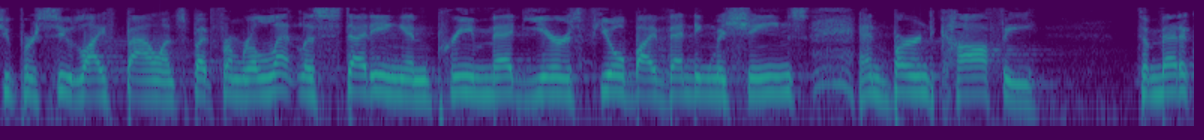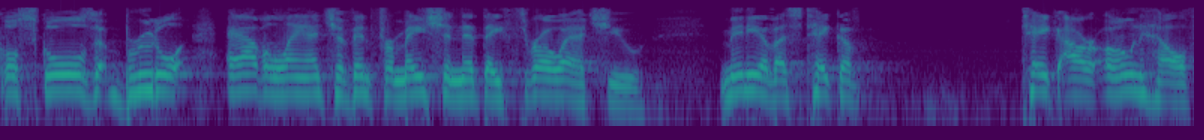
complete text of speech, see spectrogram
to pursue life balance, but from relentless studying in pre med years fueled by vending machines and burned coffee, to medical school's brutal avalanche of information that they throw at you. Many of us take, a, take our own health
